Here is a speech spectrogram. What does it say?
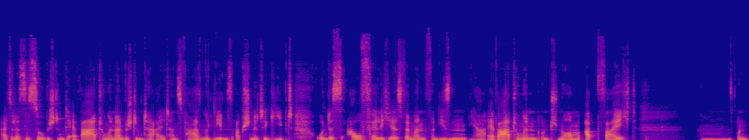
Also dass es so bestimmte Erwartungen an bestimmte Altersphasen und Lebensabschnitte gibt und es auffällig ist, wenn man von diesen ja, Erwartungen und Normen abweicht. Ähm, und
